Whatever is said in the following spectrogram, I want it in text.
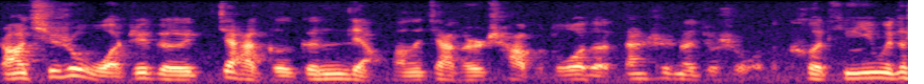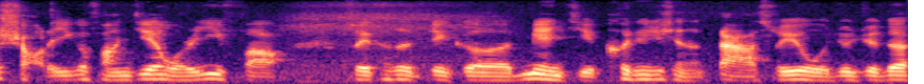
然后其实我这个价格跟两房的价格是差不多的，但是呢，就是我的客厅，因为它少了一个房间，我是一房，所以它的这个面积客厅就显得大，所以我就觉得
